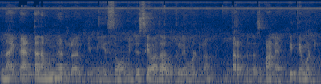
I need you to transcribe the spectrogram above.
पण नाही कारण त्यांना म्हणून म्हटलं की मी स्वामींची सेवा चालू केली म्हटलं. तारकंदाचं पाणी पिते म्हटलं.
